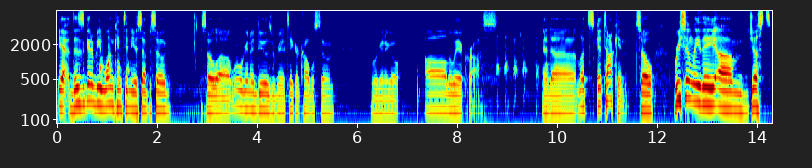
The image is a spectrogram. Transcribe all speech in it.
yeah, this is going to be one continuous episode. So what we're going to do is we're going to take our cobblestone. We're going to go all the way across. And uh, let's get talking. So recently they um, just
